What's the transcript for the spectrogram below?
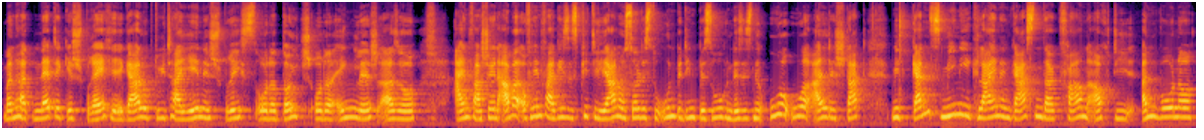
Man hat nette Gespräche, egal ob du Italienisch sprichst oder Deutsch oder Englisch, also einfach schön. Aber auf jeden Fall dieses Pitigliano solltest du unbedingt besuchen. Das ist eine ururalte Stadt mit ganz mini kleinen Gassen. Da fahren auch die Anwohner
